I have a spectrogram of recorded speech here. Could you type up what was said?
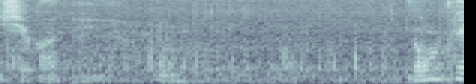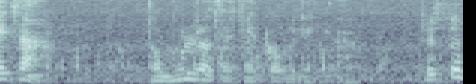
식어야 돼. 너무 태자. 더 물러서 될거 그랬다. 됐어.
